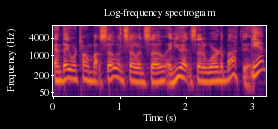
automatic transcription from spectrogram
and they were talking about so and so and so, and you hadn't said a word about this. Yep.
